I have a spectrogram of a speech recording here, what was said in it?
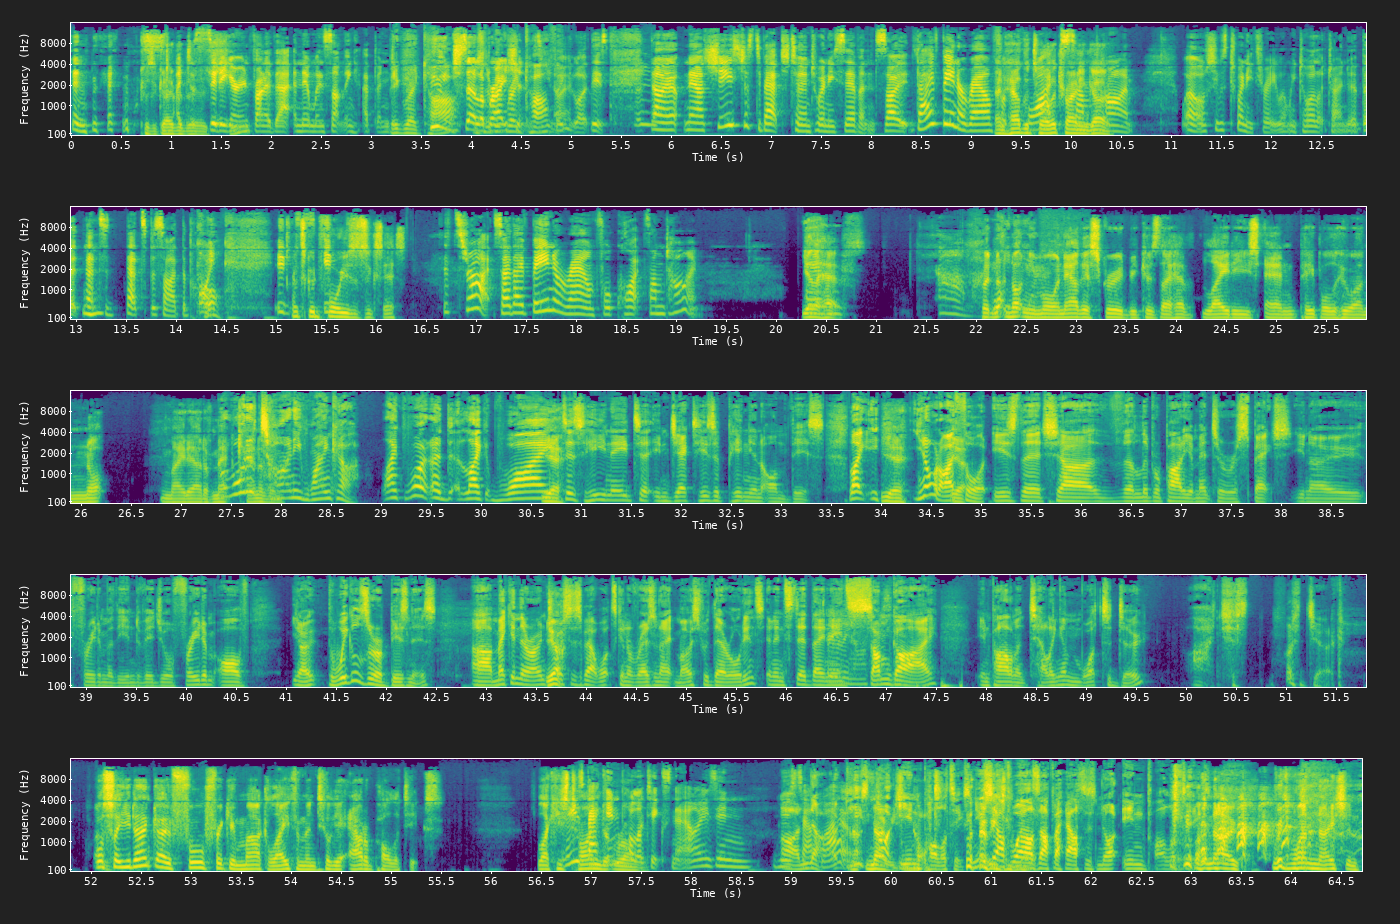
And, 'Cause it gave her just the sitting her in front of that, and then when something happened, Big red car? huge Is it a big red car you know, thing? like this. No, now she's just about to turn twenty-seven, so they've been around for And how'd the quite toilet training some go? time. Well, she was twenty-three when we toilet trained her, but mm-hmm. that's that's beside the point. Cool. It- That's good it- four years of success. That's right. So they've been around for quite some time. Yeah, they have, Oh but not, not anymore. Now they're screwed because they have ladies and people who are not made out of Matt But what Canavan. a tiny wanker. Like what? A, like why Yeah. does he need to inject his opinion on this? Like, Yeah. you know what I Yeah. thought is that uh, the Liberal Party are meant to respect, you know, freedom of the individual, freedom of, you know, the Wiggles are a business. Uh, making their own Yeah. choices about what's going to resonate most with their audience, and instead they Really need nice. some guy in Parliament telling them what to do. Oh, just what a jerk! Also, you don't go full freaking Mark Latham until you're out of politics. Like he's, He's timed back it in wrong. politics now. He's in New oh South no, Wales. he's No, not he's in not. politics. No, New he's South not. Wales Upper House is not in politics. I know, with one nation.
